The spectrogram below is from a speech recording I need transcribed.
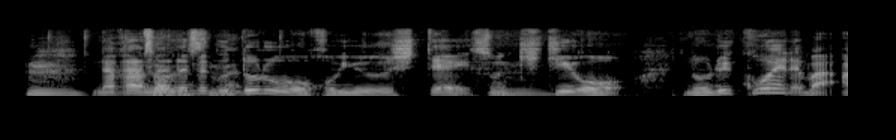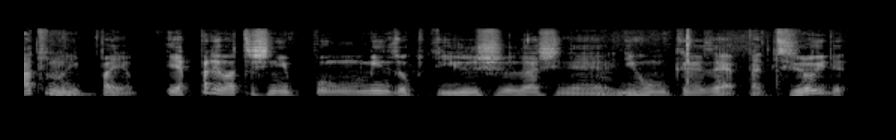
うん。だからなるべくドルを保有してその危機を乗り越えれば、後のいっぱいやっぱり私日本民族って優秀だしね、日本経済やっぱり強いで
